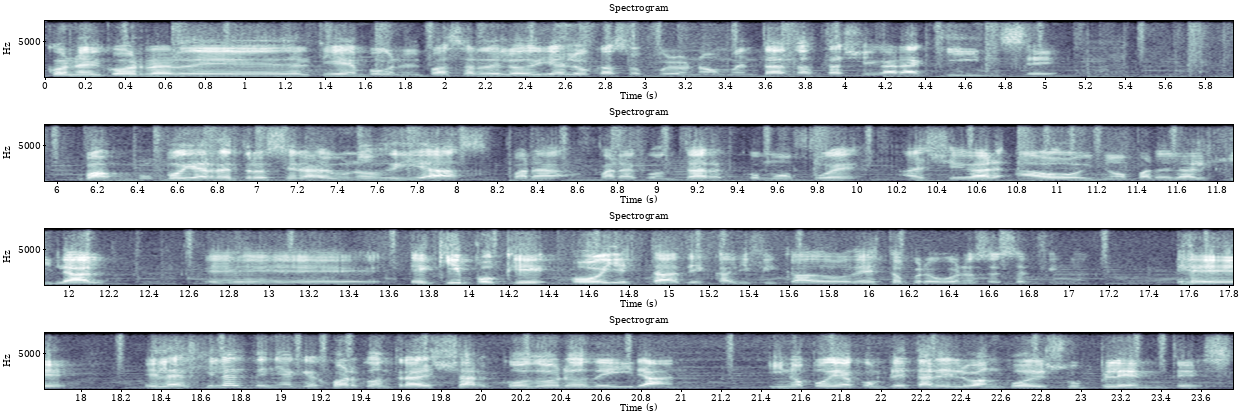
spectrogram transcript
con el correr de, del tiempo, con el pasar de los días, los casos fueron aumentando hasta llegar a 15. Va, voy a retroceder algunos días para, para, contar cómo fue al llegar a hoy, ¿no? Para el Al Hilal, eh, equipo que hoy está descalificado de esto, pero bueno, ese es el final. Eh, el Al Hilal tenía que jugar contra el Yarkodoro de Irán y no podía completar el banco de suplentes.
